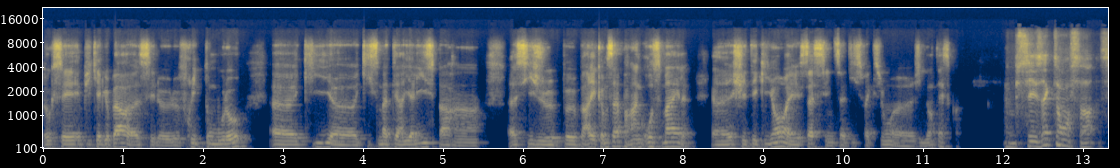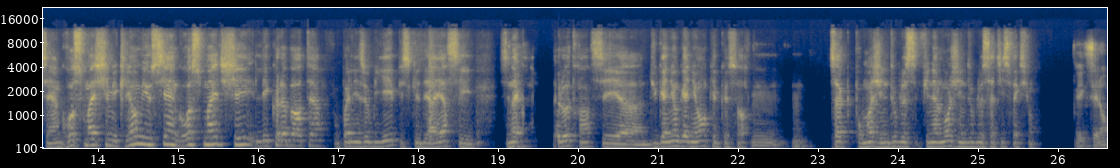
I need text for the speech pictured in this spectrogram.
Donc c'est et puis quelque part c'est le, fruit de ton boulot qui qui se matérialise par un si je peux parler comme ça par un gros smile chez tes clients et ça c'est une satisfaction gigantesque. C'est exactement ça. C'est un gros smile chez mes clients, mais aussi un gros smile chez les collaborateurs. Il ne faut pas les oublier, puisque derrière, c'est l'un de l'autre. Hein. C'est euh, du gagnant-gagnant, en quelque sorte. Mmh, mmh. Ça, pour moi, une double, finalement, j'ai une double satisfaction. Excellent.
